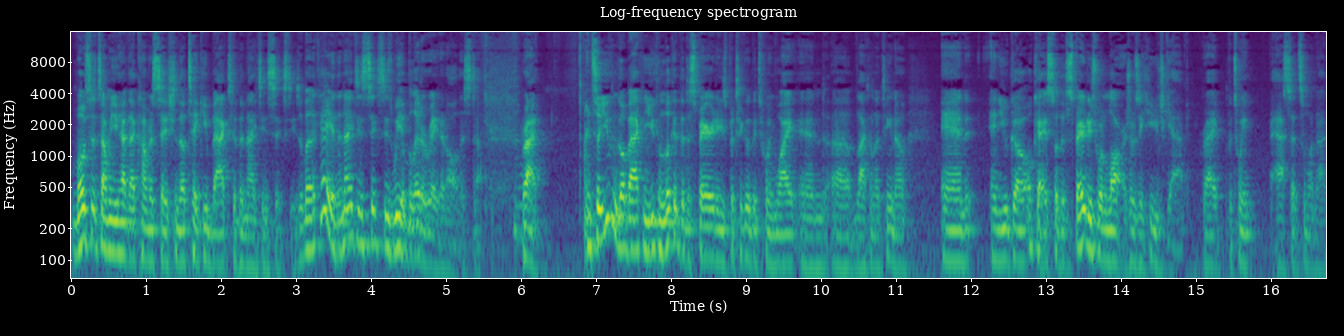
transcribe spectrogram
Most of the time, when you have that conversation, they'll take you back to the 1960s. They'll be like, "Hey, in the 1960s, we obliterated all this stuff," right? right? And so you can go back and you can look at the disparities, particularly between white and uh, black and Latino, and and you go, okay, so the disparities were large. There was a huge gap, right, between assets and whatnot.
